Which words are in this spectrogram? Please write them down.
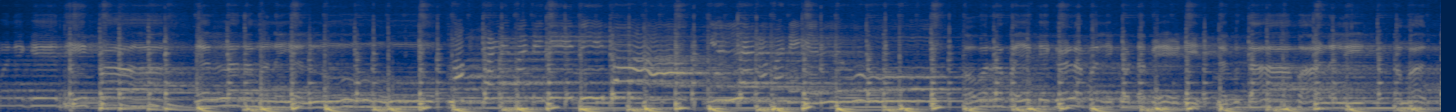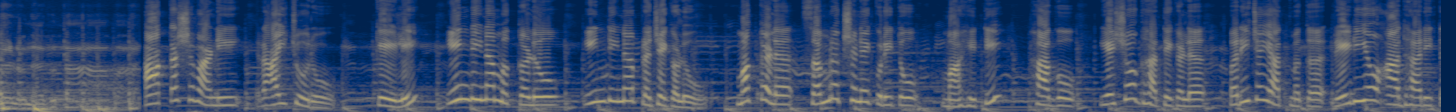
ಮನೆಗೆ ದೀಪ ಎಲ್ಲರ ಮನೆಯಲ್ಲೂ. ಮಕ್ಕಳ ಮನೆಗೆ ದೀಪ ಎಲ್ಲರ ಮನೆಯಲ್ಲೂ. ಅವರ ಬಯಕೆಗಳ ಬಲಿ ಕೊಡಬೇಡಿ ನಗುತ್ತಾ ಬಾಳಲಿ. ಮಕ್ಕಳು ನಗುತ್ತಾ ಆಕಾಶವಾಣಿ ರಾಯಚೂರು. ಕೇಳಿ ಇಂದಿನ ಮಕ್ಕಳು ಇಂದಿನ ಪ್ರಜೆಗಳು. ಮಕ್ಕಳ ಸಂರಕ್ಷಣೆ ಕುರಿತು ಮಾಹಿತಿ ಹಾಗೂ ಯಶೋಗಾಥೆಗಳ ಪರಿಚಯಾತ್ಮಕ ರೇಡಿಯೋ ಆಧಾರಿತ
